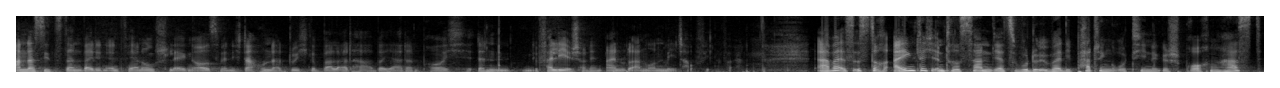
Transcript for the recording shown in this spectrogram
Anders sieht es dann bei den Entfernungsschlägen aus. Wenn ich da 100 durchgeballert habe, ja, dann brauche ich, dann verliere ich schon den einen oder anderen Meter auf jeden Fall. Aber es ist doch eigentlich interessant, jetzt wo du über die Putting-Routine gesprochen hast,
